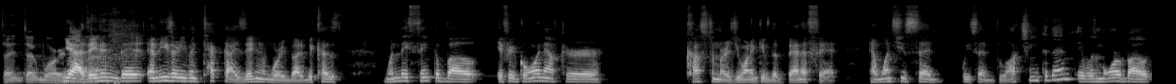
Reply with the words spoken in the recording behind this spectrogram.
don't don't worry. Yeah, they that. didn't. They, and these are even tech guys. They didn't worry about it because when they think about if you're going after customers, you want to give the benefit. And once you said we said blockchain to them, it was more about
